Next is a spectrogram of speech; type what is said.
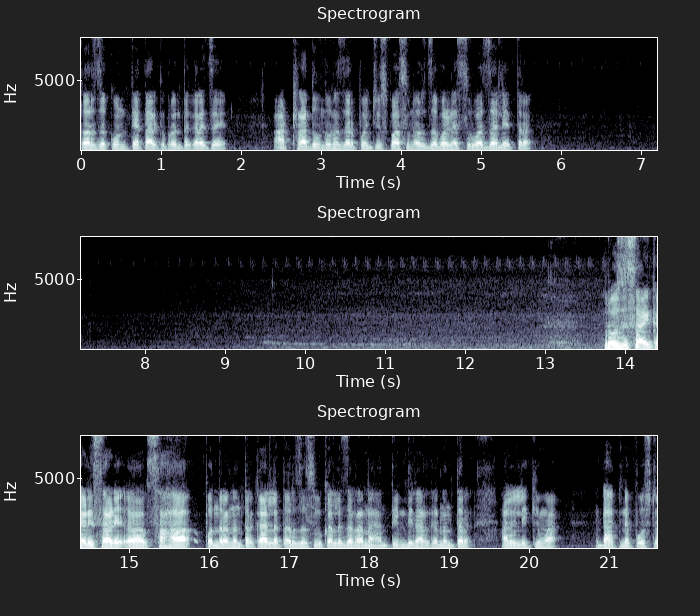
तर अर्ज कोणत्या तारखेपर्यंत करायचं? आहे अठरा दोन दोन हजार पंचवीसपासून अर्ज भरण्यास सुरुवात झाली तर रोजी सायंकाळी साडे सहा पंधरा नंतर कार्यालयात अर्ज स्वीकारले जाणार नाही. अंतिम दिनांकानंतर आलेले किंवा डाकने पोस्ट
